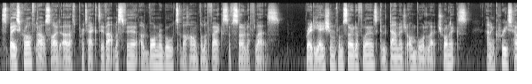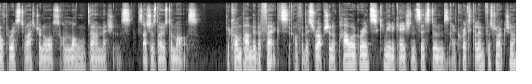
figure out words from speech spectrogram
Spacecraft outside Earth's protective atmosphere are vulnerable to the harmful effects of solar flares. Radiation from solar flares can damage onboard electronics and increase health risks to astronauts on long-term missions, such as those to Mars. The compounded effects of the disruption of power grids, communication systems, and critical infrastructure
